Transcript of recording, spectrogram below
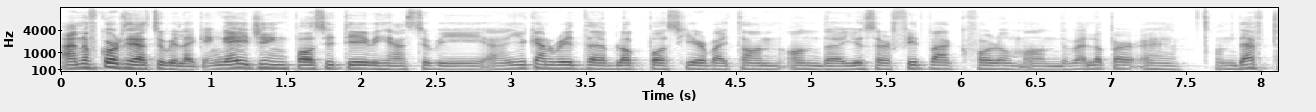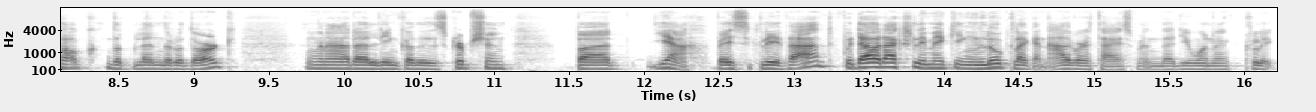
And of course, it has to be like engaging, positive. It has to be. Uh, you can read the blog post here by Ton on the user feedback forum on developer uh, on devtalk.blender.org. I'm gonna add a link on the description. But yeah, basically that without actually making look like an advertisement that you want to click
